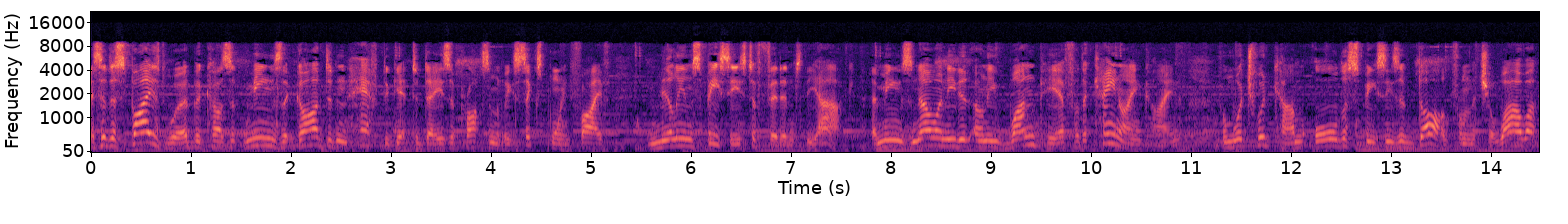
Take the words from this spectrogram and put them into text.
It's a despised word because it means that God didn't have to get today's approximately 6.5 million species to fit into the ark. It means Noah needed only one pair for the canine kind, from which would come all the species of dog, from the Chihuahua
